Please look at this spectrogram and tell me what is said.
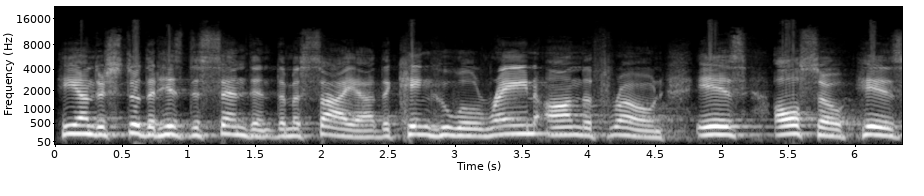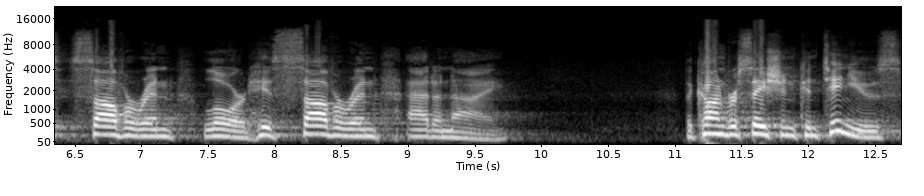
He understood that his descendant, the Messiah, the king who will reign on the throne, is also his sovereign Lord, his sovereign Adonai. The conversation continues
